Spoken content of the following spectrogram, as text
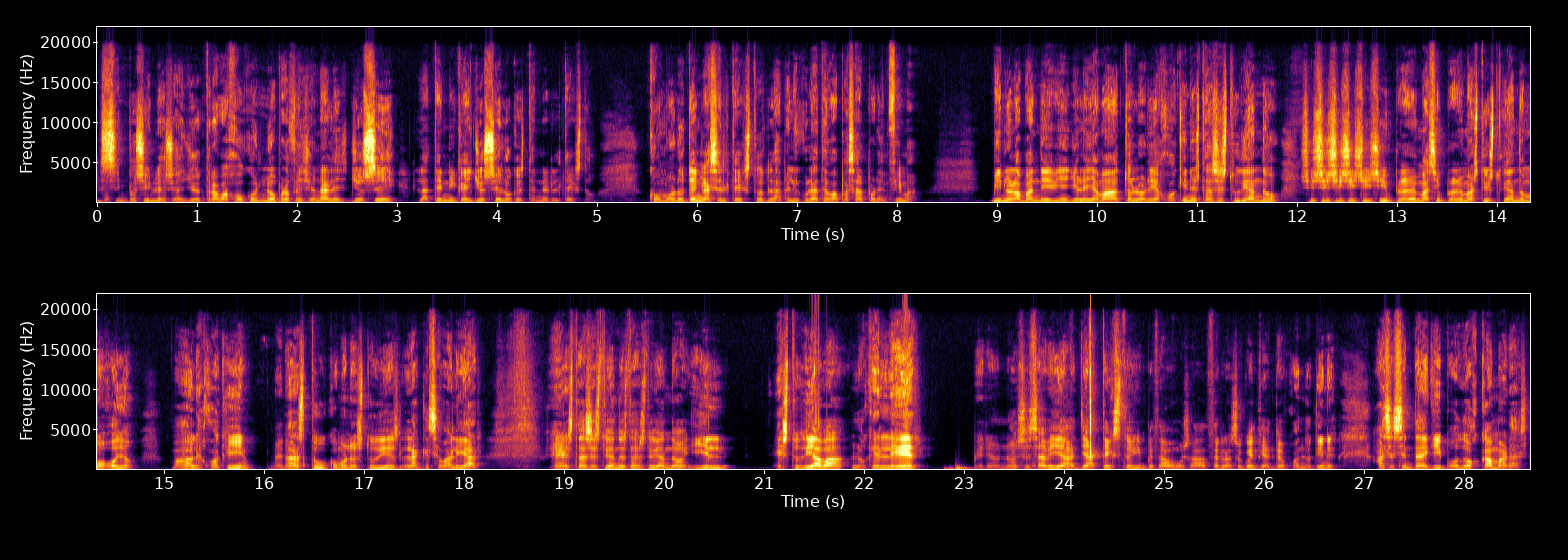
Es imposible, o sea, yo trabajo con no profesionales, yo sé la técnica y yo sé lo que es tener el texto. Como no tengas el texto, la película te va a pasar por encima. Vino la pandemia y yo le llamaba todos los días, Joaquín, ¿estás estudiando? Sí, sí, sí, sí, sí, sin problema, sin problema, estoy estudiando mogollón. Vale, Joaquín, verás tú como no estudies la que se va a liar. Eh, estás estudiando, estás estudiando, y él estudiaba lo que es leer, pero no se sabía ya texto y empezábamos a hacer la secuencia. Entonces, cuando tienes a 60 equipos, dos cámaras,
